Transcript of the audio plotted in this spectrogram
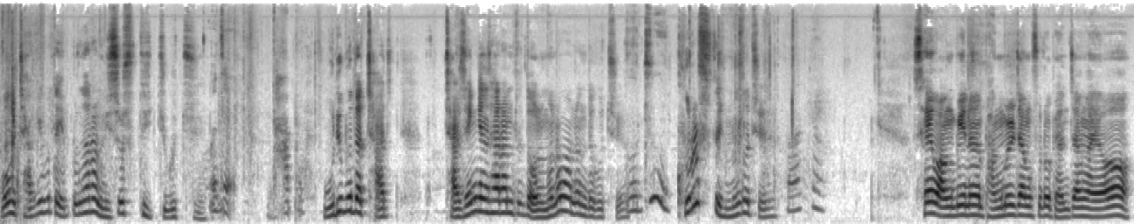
뭐 자기보다 예쁜 사람 있을 수도 있지, 그치? 어제 바보. 우리보다 자, 잘생긴 사람들도 얼마나 많은데, 그치? 우주. 그럴 수도 있는 거지. 맞아. 새 왕비는 박물장수로 변장하여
